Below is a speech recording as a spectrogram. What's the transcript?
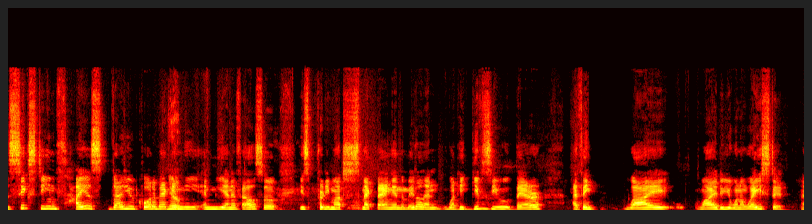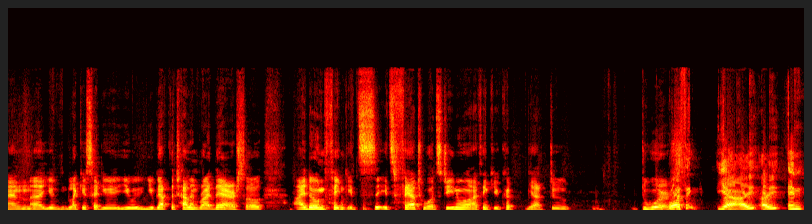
16th highest valued quarterback yep. in the in the NFL. So he's pretty much smack bang in the middle. And what he gives you there, I think, why why do you want to waste it? And uh, you, like you said, you you you got the talent right there. So I don't think it's it's fair towards Geno. I think you could yeah do do worse. Well, I think yeah, I, I, and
